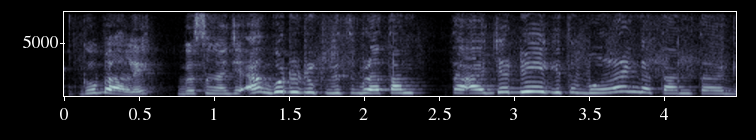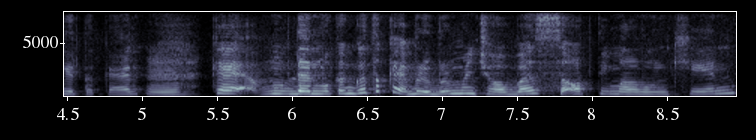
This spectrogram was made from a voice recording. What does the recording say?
gue balik gue sengaja ah gue duduk di sebelah tante aja deh gitu. Boleh nggak tante? Gitu kan. Hmm. kayak dan muka gue tuh kayak bener-bener mencoba seoptimal mungkin.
